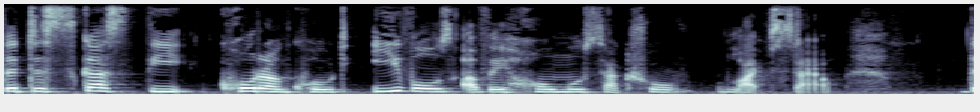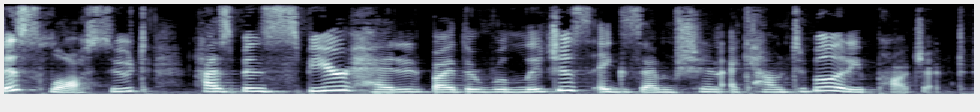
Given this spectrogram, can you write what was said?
that discuss the quote unquote evils of a homosexual lifestyle. This lawsuit has been spearheaded by the Religious Exemption Accountability Project,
